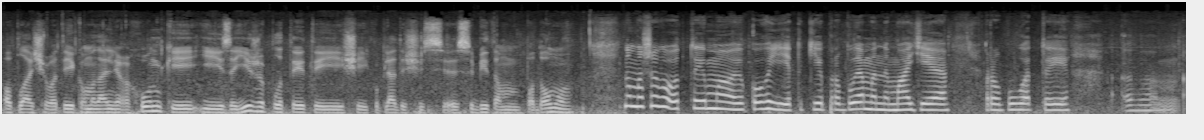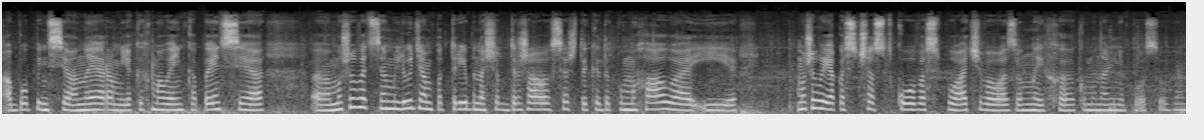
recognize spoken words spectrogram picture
оплачувати і комунальні рахунки, і за їжу платити, і ще й купляти щось собі там по дому. Ну, можливо, тим, у кого є такі проблеми, немає роботи ем, або пенсіонерам, яких маленька пенсія. Е, Можливо, цим людям потрібно, щоб держава все ж таки допомагала і, можливо, якось частково сплачувала за них е, комунальні послуги.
